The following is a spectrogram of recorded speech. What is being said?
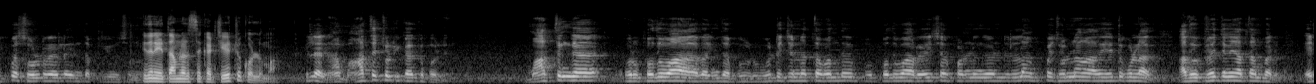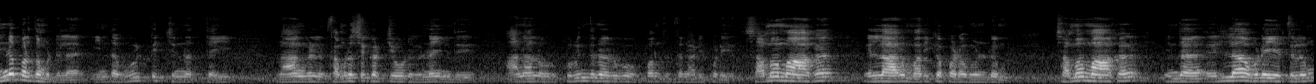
இப்போ சொல்கிறதில்ல இந்த பிரயோசனம் இதனை தமிழரசு கட்சி ஏற்றுக்கொள்ளுமா? இல்லை நான் மாற்ற சொல்லி கேட்க போகல மாற்றுங்க ஒரு பொதுவாக இந்த வீட்டு சின்னத்தை வந்து பொதுவாக ரெஜிஸ்டர் பண்ணுங்கன்னு எல்லாம் இப்போ சொன்னால் அதை ஏற்றுக்கொள்ளாது. அது ஒரு பிரச்சனையாக தான் பாரு. என்ன பொறுத்த மட்டும் இல்லை இந்த வீட்டு சின்னத்தை நாங்கள் தமிழரசு கட்சியோடு இணைந்து ஆனால் ஒரு புரிந்துணர்வு ஒப்பந்தத்தின் அடிப்படையில் சமமாக எல்லாரும் மதிக்கப்பட வேண்டும். சமமாக இந்த எல்லா விடயத்திலும்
